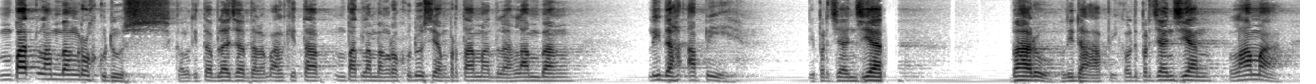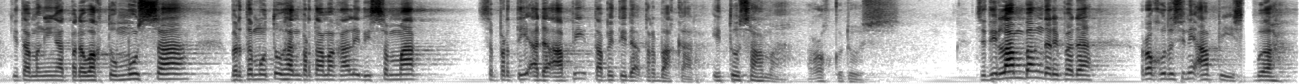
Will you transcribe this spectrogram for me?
empat lambang Roh Kudus. Kalau kita belajar dalam Alkitab, empat lambang Roh Kudus yang pertama adalah lambang lidah api di perjanjian baru lidah api. Kalau di perjanjian lama kita mengingat pada waktu Musa bertemu Tuhan pertama kali di semak seperti ada api tapi tidak terbakar. Itu sama Roh Kudus. Jadi lambang daripada Roh Kudus ini api, sebuah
